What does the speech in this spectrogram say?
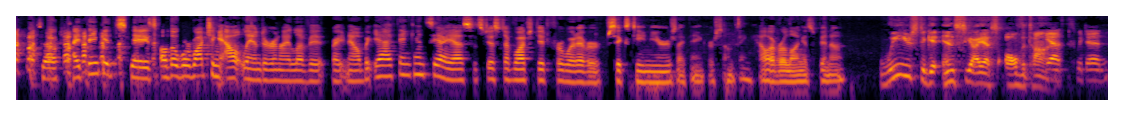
so I think it stays. Although we're watching Outlander, and I love it right now, but yeah, I think NCIS. It's just I've watched it for whatever sixteen years, I think, or something. However long it's been a. We used to get NCIS all the time. Yes, we did.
